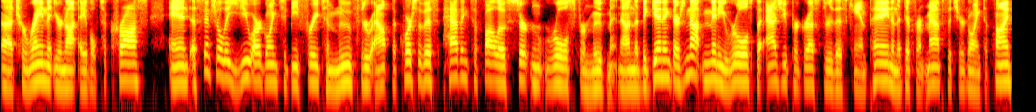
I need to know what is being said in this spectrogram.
uh, terrain that you're not able to cross. And essentially, you are going to be free to move throughout the course of this, having to follow certain rules for movement. Now, in the beginning, there's not many rules, but as you progress through this campaign and the different maps that you're going to find,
